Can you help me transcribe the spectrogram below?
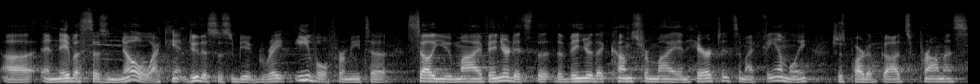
Uh, and Naboth says, No, I can't do this. This would be a great evil for me to sell you my vineyard. It's the, the vineyard that comes from my inheritance and my family, which is part of God's promise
